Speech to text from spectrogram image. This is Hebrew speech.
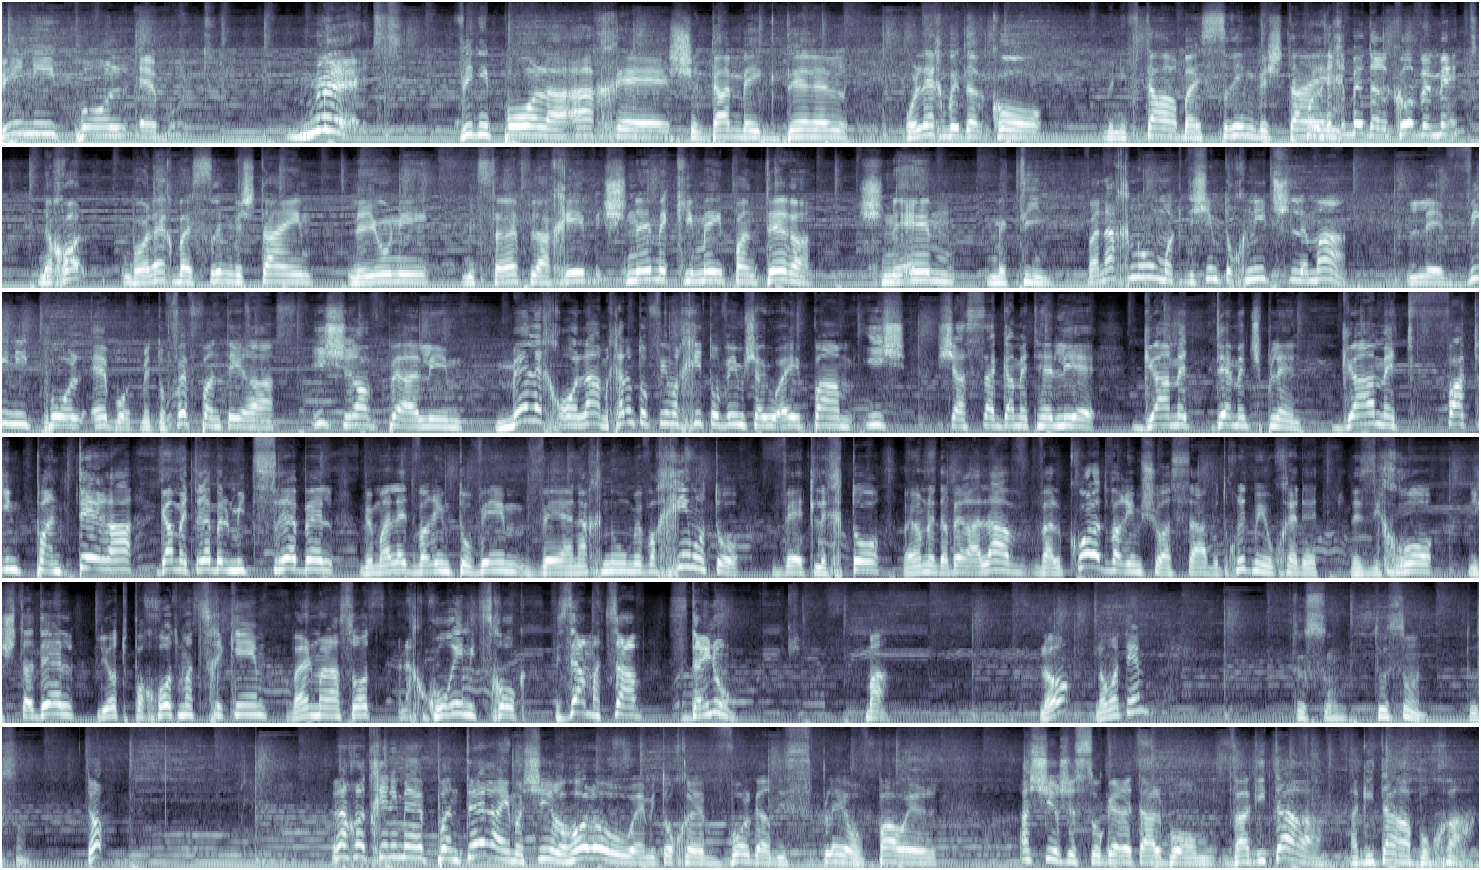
ויני פול אבוט. מת! ויני פול, האח אה, של דיימבג דרל, הולך בדרכו ונפטר ב-22... הולך בדרכו ומת. נכון, והולך ב-22 ליוני, מצטרף לאחיו, שני מקימי פנטרה, שניהם מתים. ואנחנו מקדישים תוכנית שלמה לוויני פול אבוט, מתופף פנטרה, איש רב פעלים, מלך עולם, אחד המתופפים הכי טובים שהיו אי פעם, איש שעשה גם את Hellyeah, גם את Damageplan, גם את fucking פנטרה, גם את Rebel Meets Rebel, ומלא דברים טובים, ואנחנו מברכים אותו ואת לכתו, והיום נדבר עליו ועל כל הדברים שהוא עשה בתוכנית מיוחדת לזכרו. נשתדל להיות פחות מצחיקים, אבל אין מה לעשות, אנחנו קורעים מצחוק, וזה המצב, אז דיינו! מה? לא? לא מתאים? Too soon. too soon, too soon. טוב. אנחנו נתחיל עם אה, פנטרה עם השיר הולו אה, מתוך וולגר דיספליי אוף פאוור השיר שסוגר את האלבום והגיטרה, הגיטרה בוכה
